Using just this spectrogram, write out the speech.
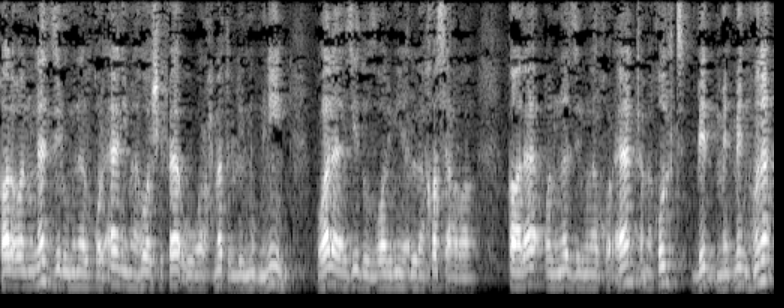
قال وننزل من القرآن ما هو شفاء ورحمة للمؤمنين ولا يزيد الظالمين إلا خسارا. قال وننزل من القرآن كما قلت من هنا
